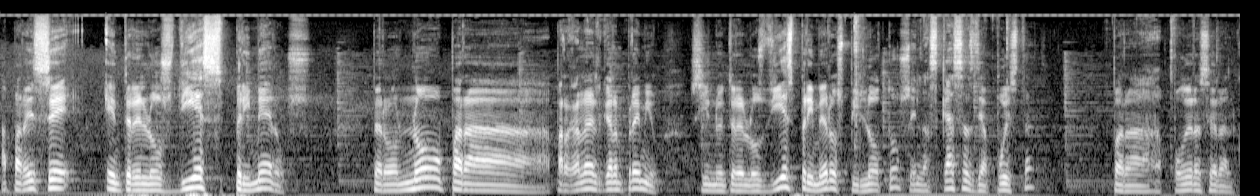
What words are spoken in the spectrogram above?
aparece entre los 10 primeros, pero no para, para ganar el Gran Premio, sino entre los 10 primeros pilotos en las casas de apuesta para poder hacer algo.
